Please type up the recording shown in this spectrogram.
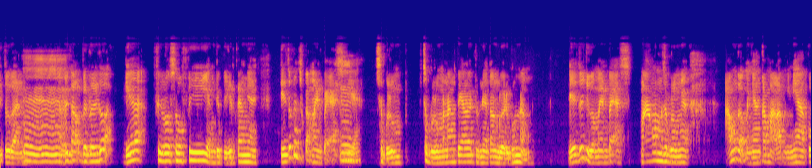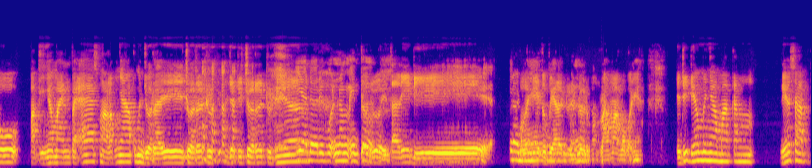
gitu kan Hmm. tapi kalau Pirlo itu dia filosofi yang dipikirkannya dia itu kan suka main PS Hmm. ya sebelum sebelum menang Piala Dunia tahun 2006 dia itu juga main PS malam sebelumnya aku nggak menyangka malam ini aku paginya main PS malamnya aku menjuarai juara dunia menjadi juara dunia Iya 2006 itu. dulu Italia di pokoknya itu Piala Dunia 2006. 2006 lama pokoknya jadi dia menyamakan dia sangat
